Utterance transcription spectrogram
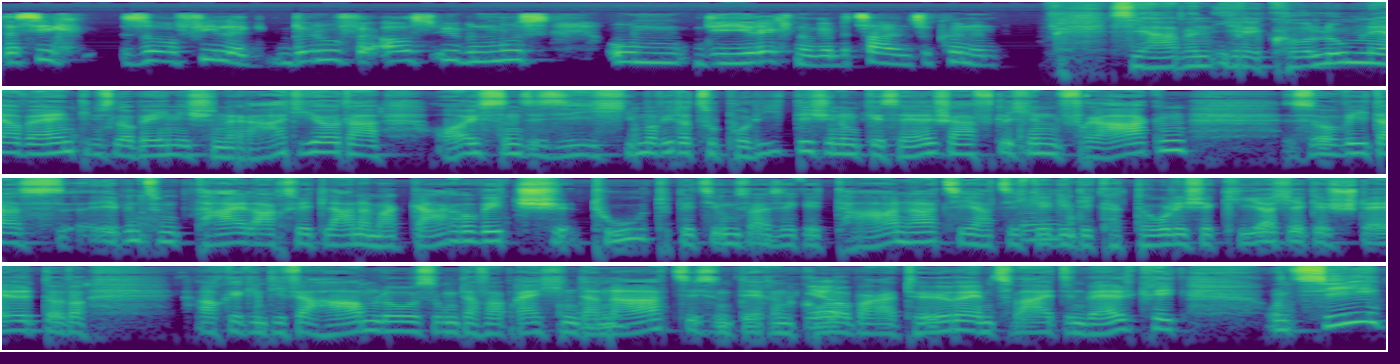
dass ich so viele Berufe ausüben muss, um die Rechnungen bezahlen zu können. Sie haben Ihre Kolumne erwähnt im slowenischen Radio. Da äußern Sie sich immer wieder zu politischen und gesellschaftlichen Fragen, so wie das eben zum Teil auch Svetlana Magarovic tut bzw. getan hat. Sie hat sich mhm. gegen die katholische Kirche gestellt oder auch gegen die Verharmlosung der Verbrechen der mhm. Nazis und deren Kollaborateure ja. im Zweiten Weltkrieg. Und Sie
